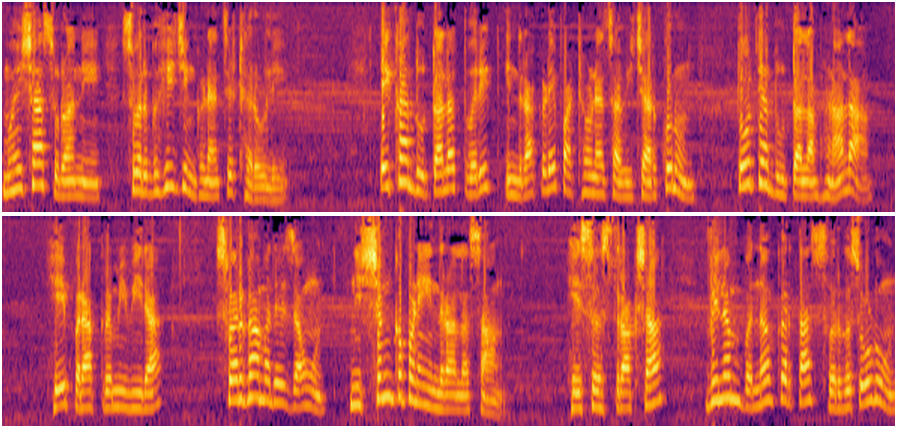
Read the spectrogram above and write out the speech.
महिषासुराने स्वर्गही जिंकण्याचे ठरवले. एका दूताला त्वरित इंद्राकडे पाठवण्याचा विचार करून तो त्या दूताला म्हणाला हे पराक्रमी वीरा स्वर्गामध्ये जाऊन निशंकपणे इंद्राला सांग. हे सहस्त्राक्षा विलंब न करता स्वर्ग सोडून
